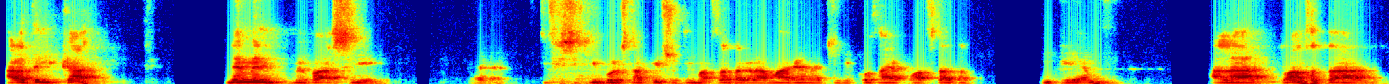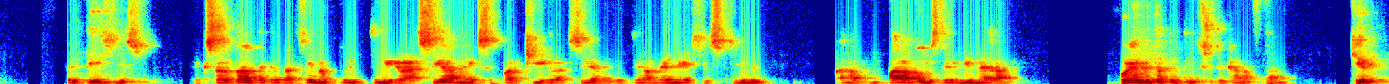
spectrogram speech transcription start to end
Άρα, τελικά, ναι, με βάση ε, τη φυσική μπορείς να πεις ότι με αυτά τα γραμμάρια ένα κοινικό θα έχω αυτά τα ppm, αλλά το αν θα τα πετύχεις εξαρτάται καταρχήν από την υγρασία, αν έχεις επαρκή υγρασία, γιατί αν δεν έχεις και είναι πάρα πολύ στεγνή ημέρα, μπορεί να μην τα πετύχεις ούτε καν αυτά. Και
